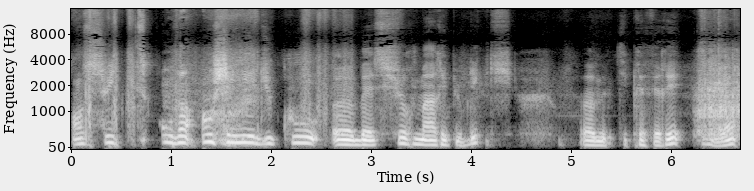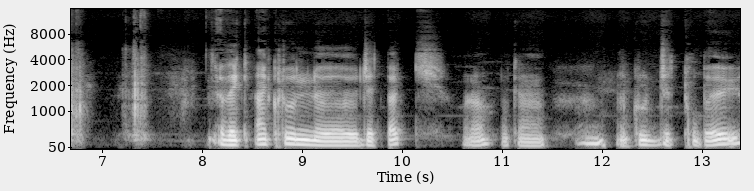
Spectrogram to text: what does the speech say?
Ensuite, on va enchaîner du coup euh, ben, sur ma république. Euh, mes petits préférés. Voilà. Avec un clone jetpack. Voilà. Donc un, clone jet trooper.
